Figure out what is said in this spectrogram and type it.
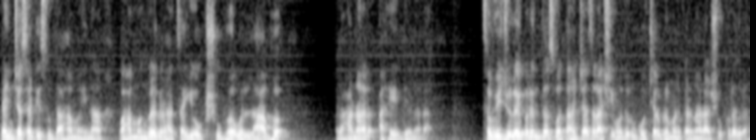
त्यांच्यासाठी सुद्धा हा महिना व हा मंगळ ग्रहाचा योग शुभ व लाभ राहणार आहे देणारा. सव्वीस जुलैपर्यंत स्वतःच्याच राशीमधून गोचर भ्रमण करणारा शुक्र ग्रह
